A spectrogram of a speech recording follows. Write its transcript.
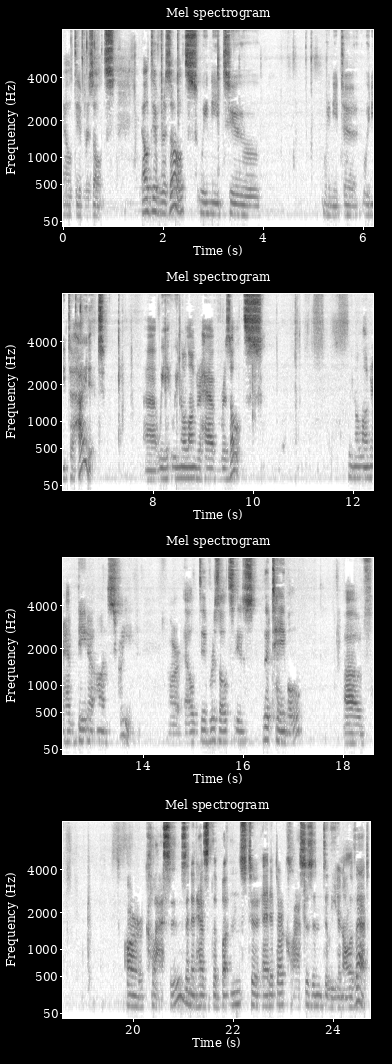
L div results. L div results, we need to we need to we need to hide it. Uh, we we no longer have results. We no longer have data on screen. Our L div results is the table of our classes and it has the buttons to edit our classes and delete and all of that.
